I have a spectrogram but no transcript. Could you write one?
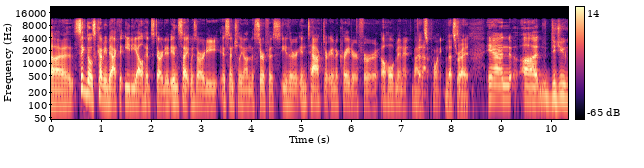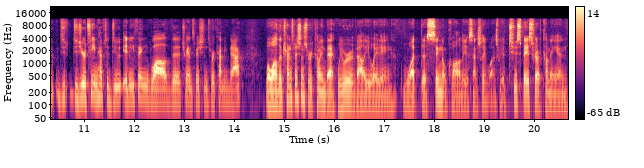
uh, signals coming back that EDL had started, InSight was already essentially on the surface, either intact or in a crater for a whole minute by that's, that point. That's right. And uh, did you did your team have to do anything while the transmissions were coming back? Well, while the transmissions were coming back, we were evaluating what the signal quality essentially was. We had two spacecraft coming in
